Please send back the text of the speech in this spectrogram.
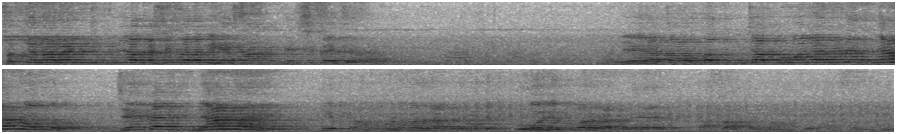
सत्यनारायणची पूजा कशी करावी हे सांग हे शिकायचं म्हणजे याचा अर्थ तुमच्या पूर्वजांकडे ज्ञान नव्हतं. जे काही ज्ञान आहे ते ब्राह्मण वर्गाकडे म्हणजे पुरोहित वर्गाकडे आहे असं आपण मानतो असं नाही.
